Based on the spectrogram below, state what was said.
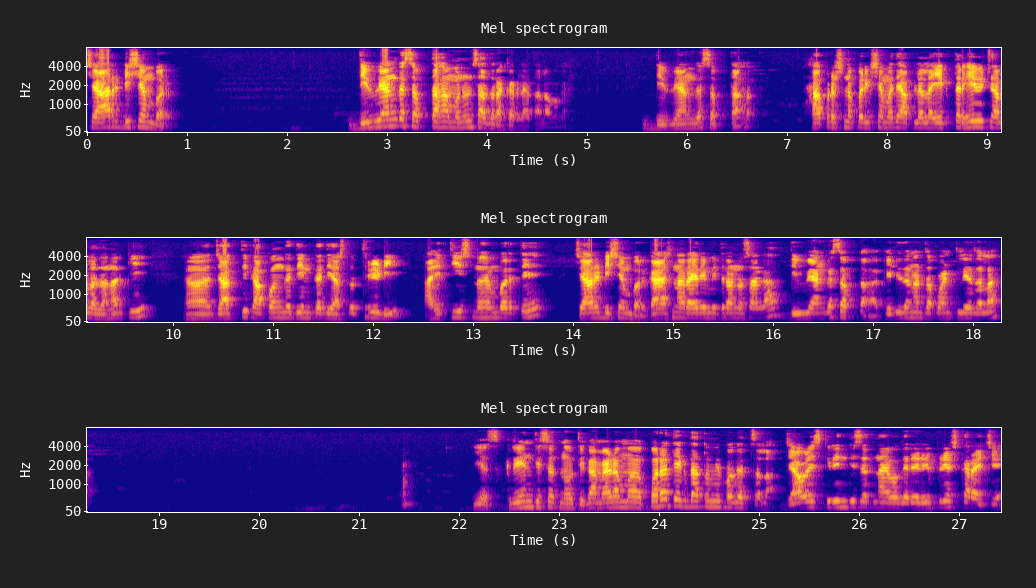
चार डिसेंबर दिव्यांग सप्ताह म्हणून साजरा करण्यात आला बघा. दिव्यांग सप्ताह. हा प्रश्न परीक्षेमध्ये आपल्याला एकतर हे विचारला जाणार की जागतिक अपंग दिन कधी असतो? Three D. आणि तीस नोव्हेंबर ते चार डिसेंबर. काय असणार आहे रे मित्रांनो सांगा? दिव्यांग सप्ताह. किती जणांचा पॉईंट क्लिअर झाला? येस स्क्रीन दिसत नव्हती का? मॅडम परत एकदा तुम्ही बघत चला. ज्यावेळी स्क्रीन दिसत नाही वगैरे रिफ्रेश करायचे.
